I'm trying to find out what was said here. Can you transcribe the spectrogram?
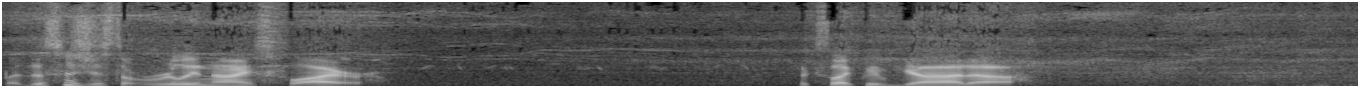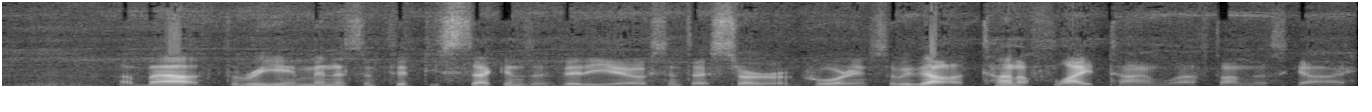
But this is just a really nice flyer. Looks like we've got uh, about 3 minutes and 50 seconds of video since I started recording. So we've got a ton of flight time left on this guy.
